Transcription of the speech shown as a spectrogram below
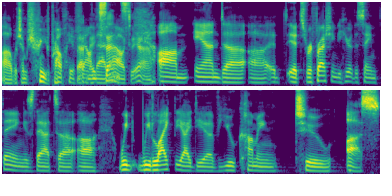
uh, which I'm sure you probably have That found that sense, out. yeah. Um, and uh, uh, it, it's refreshing to hear the same thing. Is that uh, uh, we we like the idea of you coming to us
